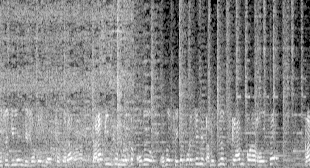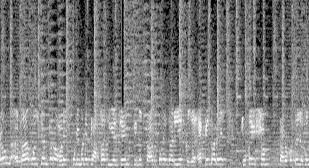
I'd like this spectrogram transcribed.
বসেছিলেন যে সকল দর্শকেরা, তারা কিন্তু মূলত ক্ষোভে ক্ষোভে ফেটে পড়েছে যে তাদের সাথে স্ক্যাম করা হয়েছে। কারণ তারা বলছেন তারা অনেক পরিমাণে টাকা দিয়েছেন, কিন্তু তারপরে দাঁড়িয়ে একেবারে চোখের সামনে তারকাতে যখন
